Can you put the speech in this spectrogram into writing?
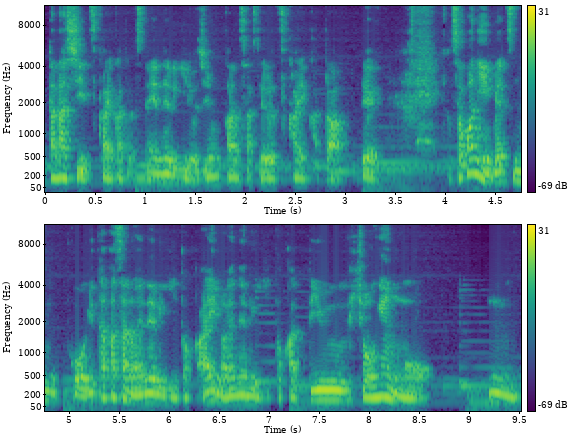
正しい使い方ですね。エネルギーを循環させる使い方で、そこに別にこう豊かさのエネルギーとか愛のエネルギーとかっていう表現を、うん、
